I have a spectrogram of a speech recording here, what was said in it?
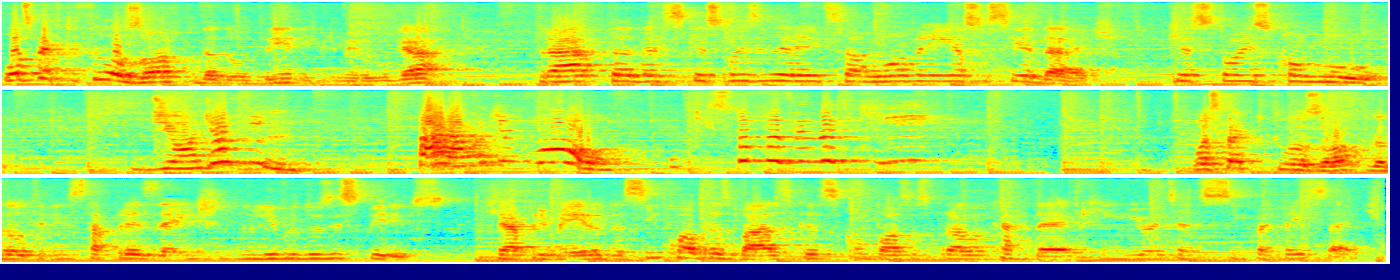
O aspecto filosófico da doutrina, em primeiro lugar, trata das questões inerentes ao homem e à sociedade. Questões como De onde eu vim? Para onde vou? O que estou fazendo aqui? O aspecto filosófico da doutrina está presente no Livro dos Espíritos, que é a primeira das cinco obras básicas compostas por Allan Kardec em 1857.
